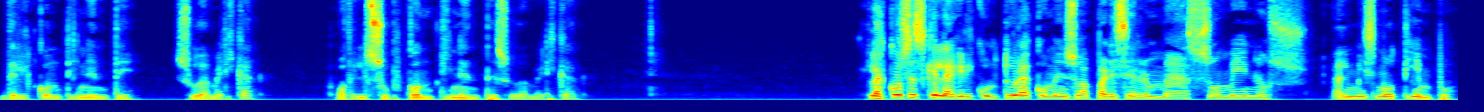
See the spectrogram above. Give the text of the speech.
del continente sudamericano o del subcontinente sudamericano. La cosa es que la agricultura comenzó a aparecer más o menos al mismo tiempo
